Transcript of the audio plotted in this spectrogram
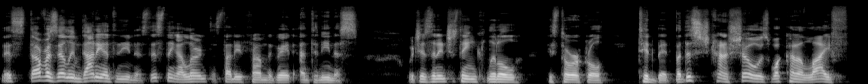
This Davazelim Dani Antoninus. This thing I learned to study from the great Antoninus, which is an interesting little historical tidbit. But this kind of shows what kind of life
